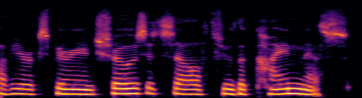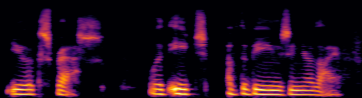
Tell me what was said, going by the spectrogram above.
of your experience shows itself through the kindness you express with each of the beings in your life.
